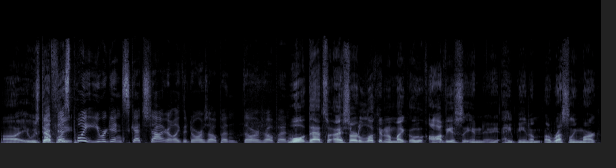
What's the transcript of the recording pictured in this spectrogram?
Uh, it was definitely At this point, you were getting sketched out. You're like, the door's open. The door's open. well, that's I started looking. and I'm like, oh, obviously, and I hate being a, a wrestling mark,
